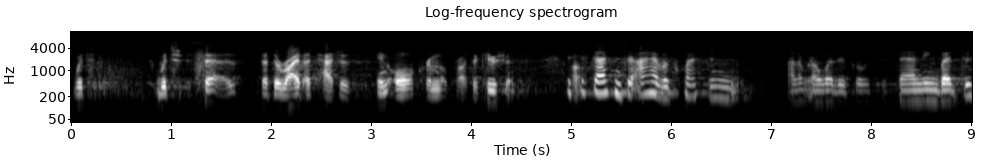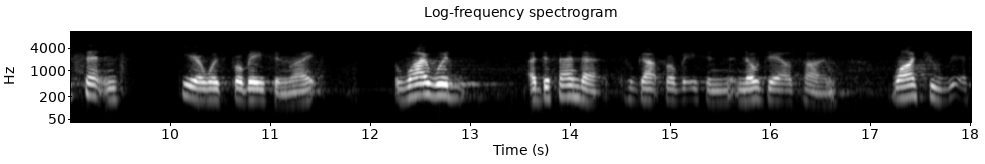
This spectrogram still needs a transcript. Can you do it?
which, which says that the right attaches in all criminal prosecutions. Mr. Stassinger, I have a question. I don't know whether it goes to standing, but this sentence here was probation, right? Why would a defendant who got probation, no jail time, want to risk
